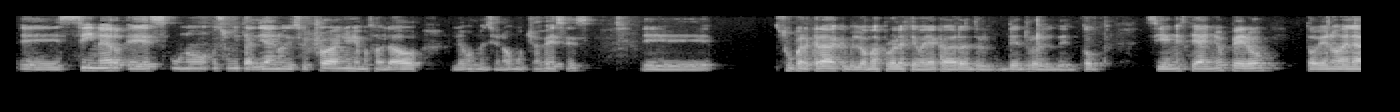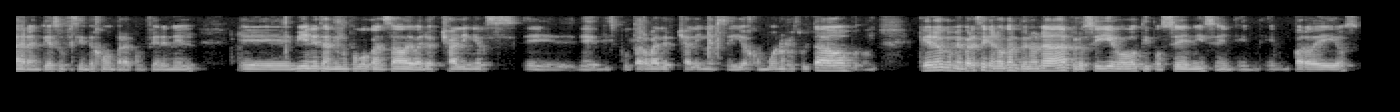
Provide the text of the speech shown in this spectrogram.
Eh, Sinner es, uno, es un italiano de 18 años, ya hemos hablado, lo hemos mencionado muchas veces. Eh, super crack, lo más probable es que vaya a acabar dentro, dentro del, top 100 este año, pero todavía no dan las garantías suficientes como para confiar en él. Eh, viene también un poco cansado de varios challengers, eh, de disputar varios challengers seguidos con buenos resultados. Creo que me parece que no campeonó nada, pero sí llegó tipo semis en, un par de ellos.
